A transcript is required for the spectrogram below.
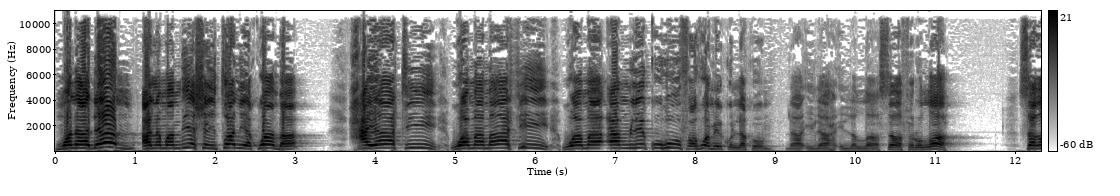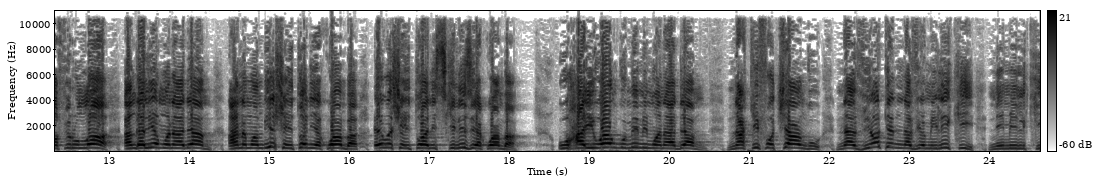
Mwanadamu anamwambia sheitani ya kwamba hayati wa mamati wama amlikuhu fahuwa milkun lakum. La ilaha illallah. Astaghfirullah. Staghfirullah angalia mwanadamu. Anamwambia sheitani ya kwamba ewe sheitani sikilize ya kwamba uhai wangu mimi mwanadamu na kifo changu na vyote ninavyomiliki ni miliki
